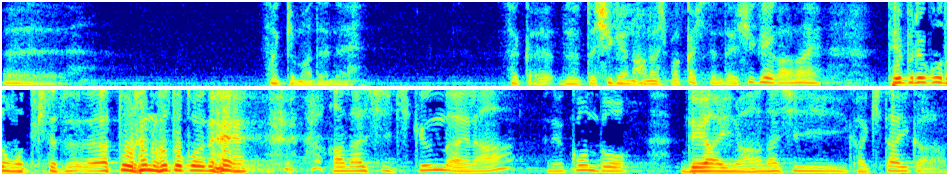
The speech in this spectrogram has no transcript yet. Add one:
えー、さっきまでねさっきからずっとシゲの話ばっかりしてんだよ。シゲがねテープレコード持ってきてずっと俺のとこね 話聞くんだよな。で今度出会いの話書きたいから。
